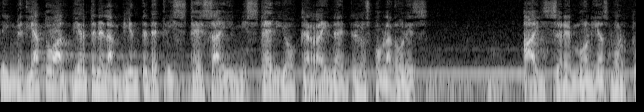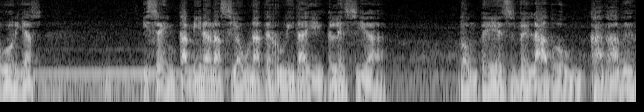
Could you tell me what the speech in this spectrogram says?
De inmediato advierten el ambiente de tristeza y misterio que reina entre los pobladores. Hay ceremonias mortuorias y se encaminan hacia una derruida iglesia donde es velado un cadáver.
